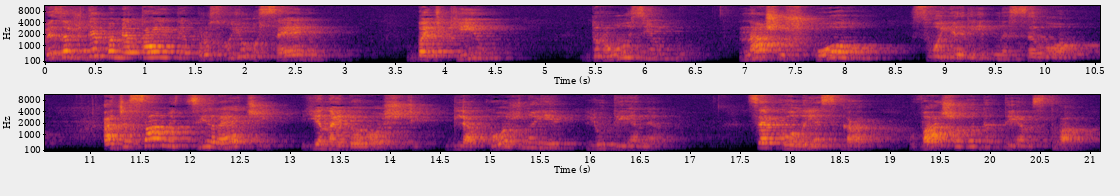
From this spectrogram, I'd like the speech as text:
ви завжди пам'ятаєте про свою оселю, батьків, друзів, нашу школу, своє рідне село. Адже саме ці речі є найдорожчі для кожної людини. Це колиска вашого дитинства.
